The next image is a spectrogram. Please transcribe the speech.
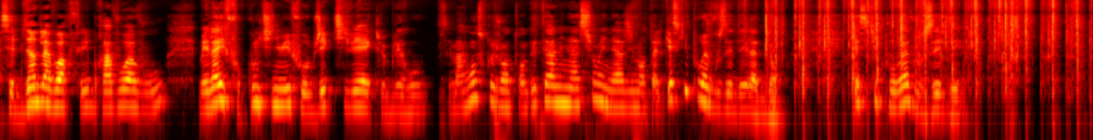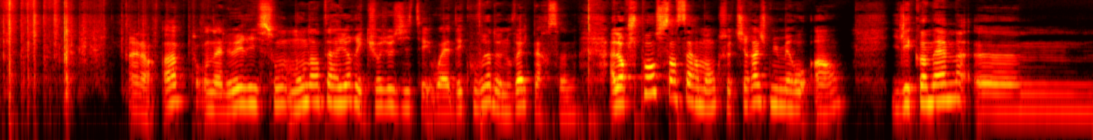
C'est bien de l'avoir fait, bravo à vous. Mais là, il faut continuer, il faut objectiver avec le blaireau. C'est marrant ce que j'entends. Détermination, énergie mentale. Qu'est-ce qui pourrait vous aider là-dedans? Qu'est-ce qui pourrait vous aider? Alors, hop, on a le hérisson, monde intérieur et curiosité. Ouais, découvrir de nouvelles personnes. Alors, je pense sincèrement que ce tirage numéro 1, il est quand même... Euh,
